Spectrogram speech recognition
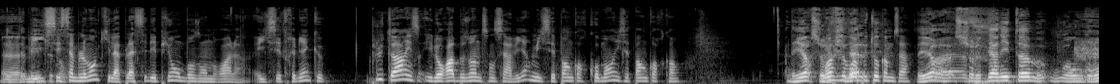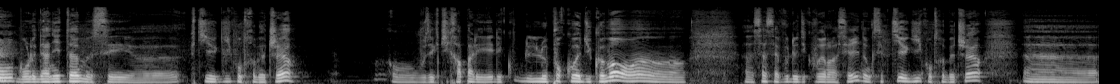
Il euh, mais il sait simplement qu'il a placé des pions aux bons endroits là, et il sait très bien que plus tard il, il aura besoin de s'en servir, mais il sait pas encore comment, il sait pas encore quand. D'ailleurs sur Moi, le je le vois plutôt comme ça. D'ailleurs, Euh, sur le dernier tome, où en gros, bon, le dernier tome, c'est euh, Petit Huggy contre Butcher. On vous expliquera pas les, les le pourquoi du comment. Hein. Euh, ça, à vous de le découvrir dans la série. Donc, c'est Petit Huggy contre Butcher. Euh,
